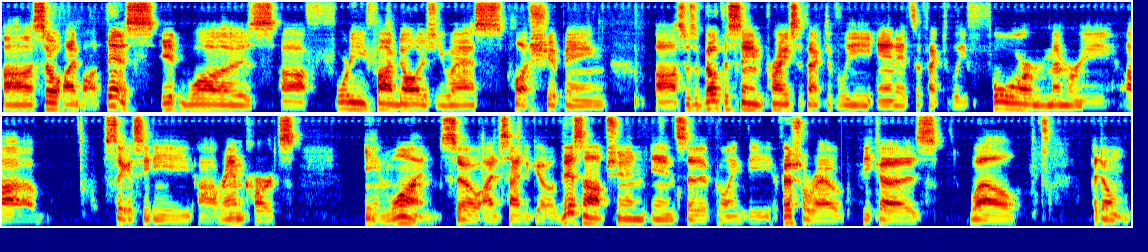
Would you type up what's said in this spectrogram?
Uh, so I bought this. It was uh, $45 US plus shipping. Uh, so it's about the same price effectively, and it's effectively four memory uh, Sega CD uh, RAM carts in one. So I decided to go this option instead of going the official route because, well, I don't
